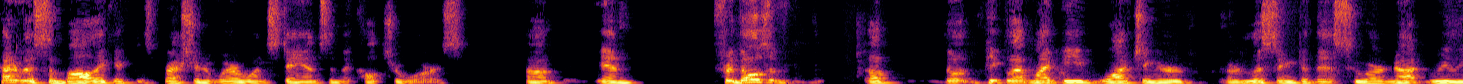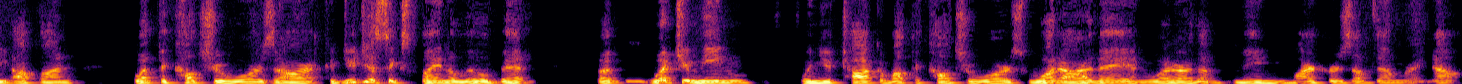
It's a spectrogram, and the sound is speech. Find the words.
kind of a symbolic expression of where one stands in the culture wars. Um, and for those of, the people that might be watching or or listening to this who are not really up on what the culture wars are. Could you just explain a little bit but what you mean when you talk about the culture wars? What are they and what are the main markers of them right now?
